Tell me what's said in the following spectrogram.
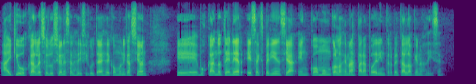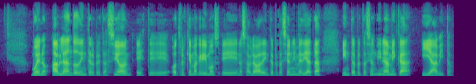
Hay que buscarle soluciones a las dificultades de comunicación eh, buscando tener esa experiencia en común con los demás para poder interpretar lo que nos dicen. Bueno, hablando de interpretación, este, otro esquema que vimos eh, nos hablaba de interpretación inmediata, interpretación dinámica y hábito.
